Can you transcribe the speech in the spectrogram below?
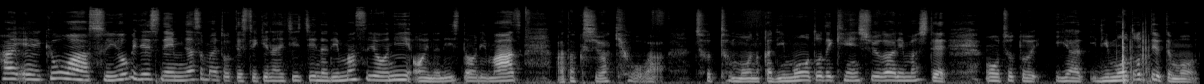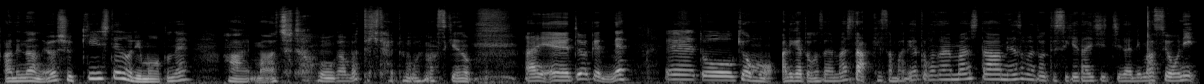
はい、えー、今日は水曜日ですね。皆様にとって素敵な一日になりますようにお祈りしております。私は今日はちょっともうなんかリモートで研修がありまして、もうちょっといや、リモートって言ってもあれなのよ。出勤してのリモートね。はい、まあちょっともう頑張っていきたいと思いますけど。はい、えー、というわけでね、えっ、ー、と、今日もありがとうございました。今朝もありがとうございました。皆様にとって素敵な一日になりますように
